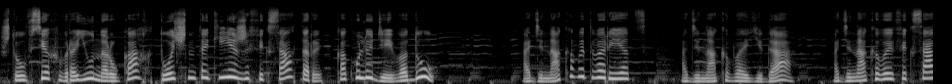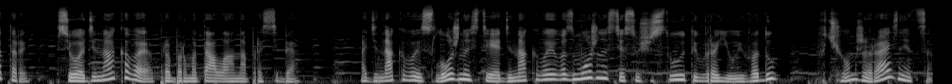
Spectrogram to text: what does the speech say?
что у всех в раю на руках точно такие же фиксаторы, как у людей в аду. Одинаковый дворец, одинаковая еда, одинаковые фиксаторы – «Все одинаковое», – пробормотала она про себя. «Одинаковые сложности и одинаковые возможности существуют и в раю, и в аду. В чем же разница?»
